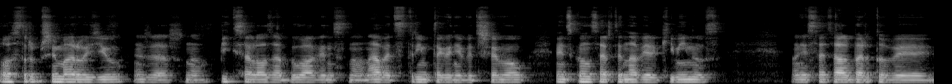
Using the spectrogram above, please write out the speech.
ostro przymarudził, że aż no, pikseloza była, więc no, nawet stream tego nie wytrzymał, więc koncerty na wielki minus. No niestety Albertowy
